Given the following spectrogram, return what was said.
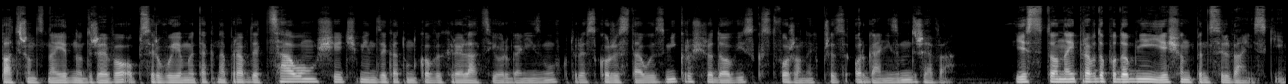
Patrząc na jedno drzewo, obserwujemy tak naprawdę całą sieć międzygatunkowych relacji organizmów, które skorzystały z mikrośrodowisk stworzonych przez organizm drzewa. Jest to najprawdopodobniej jesion pensylwański,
